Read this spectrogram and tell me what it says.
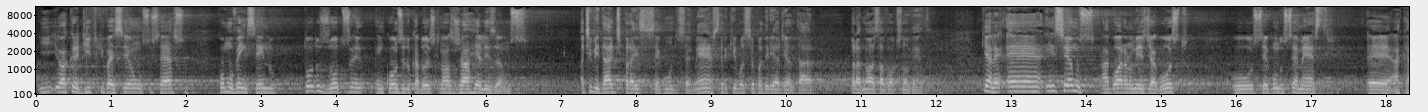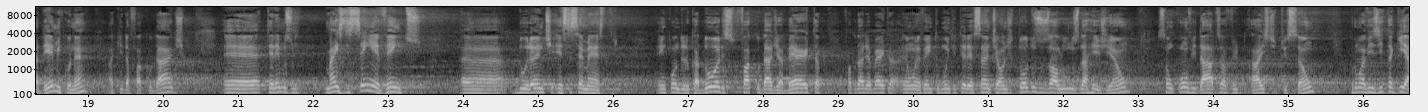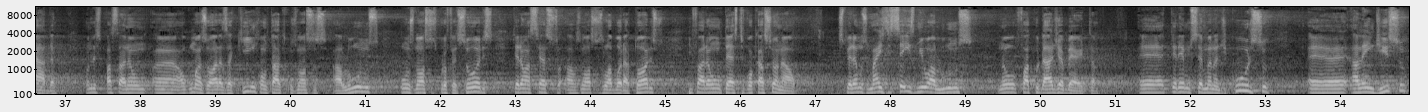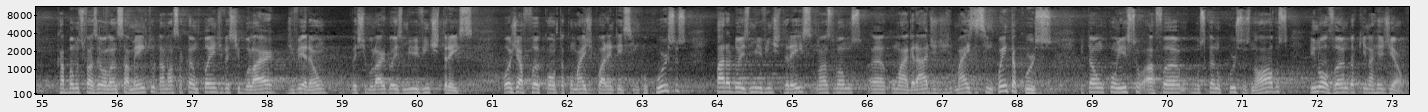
e eu acredito que vai ser um sucesso, como vem sendo todos os outros encontros educadores que nós já realizamos. Atividades para esse segundo semestre que você poderia adiantar para nós da Vox 90? Keller, é, iniciamos agora no mês de agosto o segundo semestre é, acadêmico, né, aqui da faculdade. É, teremos mais de 100 eventos uh, durante esse semestre. Encontro de educadores, faculdade aberta. Faculdade aberta é um evento muito interessante, onde todos os alunos da região são convidados à instituição por uma visita guiada, onde eles passarão uh, algumas horas aqui em contato com os nossos alunos, com os nossos professores, terão acesso aos nossos laboratórios e farão um teste vocacional. Esperamos mais de 6 mil alunos na faculdade aberta. É, teremos semana de curso. É, além disso, acabamos de fazer o lançamento da nossa campanha de vestibular de verão, vestibular 2023. Hoje a FAM conta com mais de 45 cursos. Para 2023, nós vamos uh, com uma grade de mais de 50 cursos. Então, com isso, a FAM buscando cursos novos, inovando aqui na região.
